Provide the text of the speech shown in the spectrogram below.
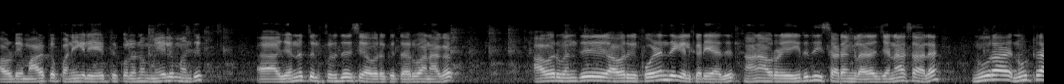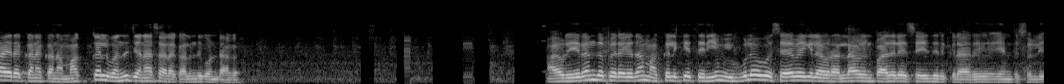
அவருடைய மார்க்க பணிகளை ஏற்றுக்கொள்ளணும். மேலும் வந்து ஜன்னத்துல் ஃபிர்தோசி அவருக்கு தருவானாக. அவர் வந்து அவருக்கு குழந்தைகள் கிடையாது. ஆனால் அவருடைய இறுதி சடங்குகள் அதாவது ஜனாசால நூறா நூற்றாயிரக்கணக்கான மக்கள் வந்து ஜனாசால கலந்து கொண்டாங்க. அவர் இறந்த பிறகுதான் மக்களுக்கே தெரியும் இவ்வளவு சேவைகள் அவர் அல்லாவின் பாதையிலே செய்திருக்கிறாரு என்று சொல்லி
